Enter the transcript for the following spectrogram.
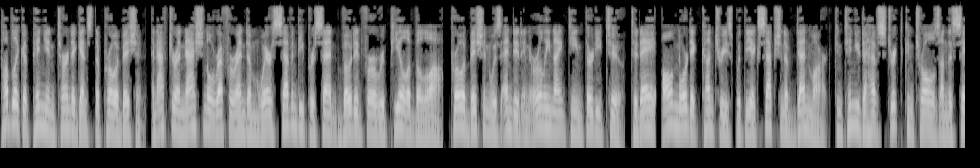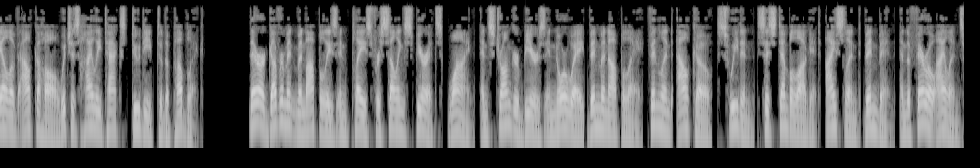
public opinion turned against the prohibition, and after a national referendum where 70% voted for a repeal of the law, prohibition was ended in early 1932. Today, all Nordic countries with the exception of Denmark continue to have strict controls on the sale of alcohol which is highly taxed duty to the public. There are government monopolies in place for selling spirits, wine, and stronger beers in Norway Vinmonopolet, Finland Alko, Sweden Systembolaget, Iceland Vinbin, and the Faroe Islands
